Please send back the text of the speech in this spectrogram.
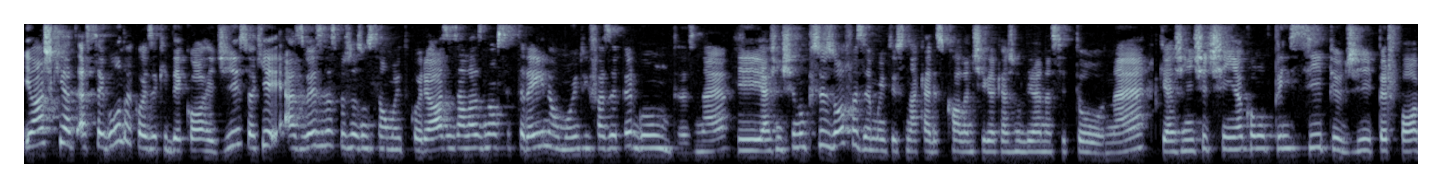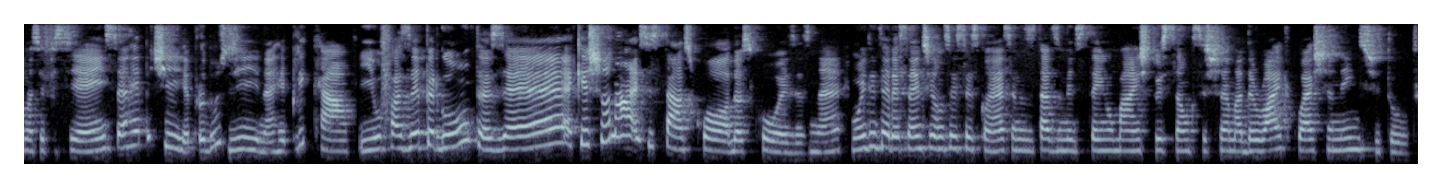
E eu acho que a, a segunda coisa que decorre disso é que às vezes as pessoas não são muito curiosas, elas não se treinam muito em fazer perguntas, né? E a gente não precisou fazer muito isso naquela escola antiga que a Juliana citou, né? Porque a gente tinha como princípio de performance, eficiência, repetir, reproduzir, né? Replicar. E o fazer perguntas é questionar esse status quo das coisas, né? Muito interessante, eu não sei se vocês conhecem, nos Estados Unidos tem uma instituição que se chama The Right Question Institute,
